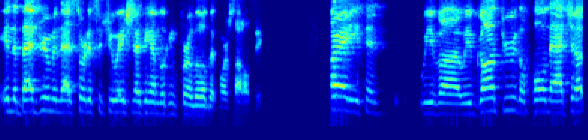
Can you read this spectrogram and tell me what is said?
in the bedroom and that sort of situation, I think I'm looking for a little bit more subtlety. All right, Ethan, we've uh, we've gone through the whole matchup,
